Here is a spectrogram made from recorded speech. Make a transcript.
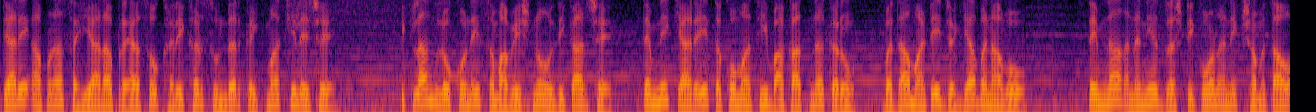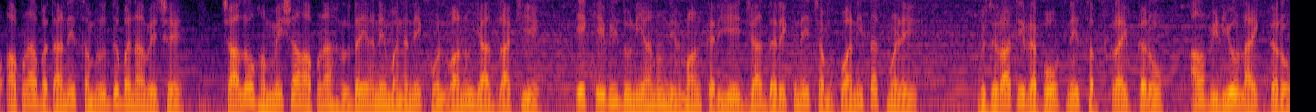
ત્યારે આપણા સહિયારા પ્રયાસો ખરેખર સુંદર કંઈકમાં ખીલે છે. વિકલાંગ લોકોને સમાવેશનો અધિકાર છે, તેમને ક્યારેય તકોમાંથી બાકાત ન કરો, બધા માટે જગ્યા બનાવો. તેમના અનન્ય દ્રષ્ટિકોણ અને ક્ષમતાઓ આપણા બધાને સમૃદ્ધ બનાવે છે. ચાલો હંમેશા આપણા હૃદય અને મનને ખોલવાનું યાદ રાખીએ. એક એવી દુનિયાનું નિર્માણ કરીએ જ્યાં દરેકને ચમકવાની તક મળે. ગુજરાતી રેપોર્ટને સબસ્ક્રાઇબ કરો, આ વિડિયો લાઇક કરો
